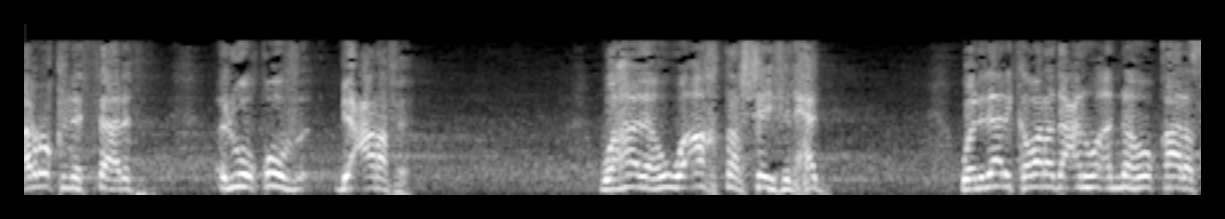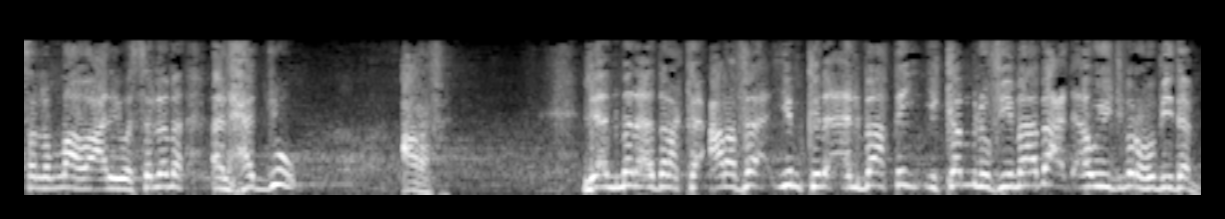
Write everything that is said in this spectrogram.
الركن الثالث الوقوف بعرفة. وهذا هو أخطر شيء في الحج. ولذلك ورد عنه أنه قال صلى الله عليه وسلم الحج عرفة. لأن من أدرك عرفة يمكن الباقي يكمل فيما بعد أو يجبره بذنب.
